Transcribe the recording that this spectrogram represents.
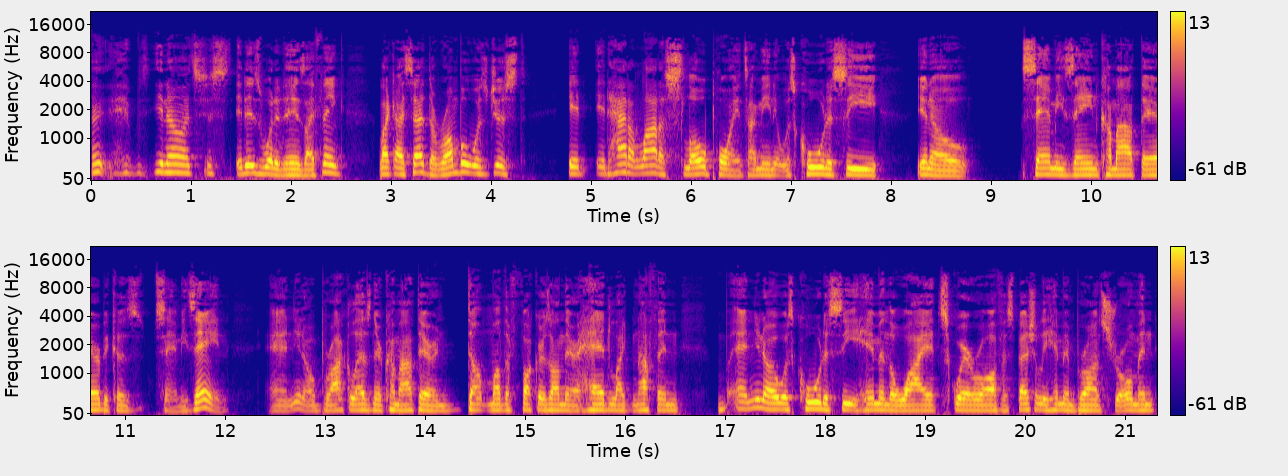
It, you know, it's just, it is what it is. I think, like I said, the Rumble was just, it, it had a lot of slow points. I mean, it was cool to see, you know, Sami Zayn come out there because Sami Zayn and, you know, Brock Lesnar come out there and dump motherfuckers on their head like nothing. And, you know, it was cool to see him and the Wyatt square off, especially him and Braun Strowman.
